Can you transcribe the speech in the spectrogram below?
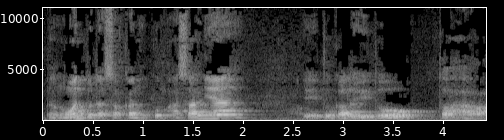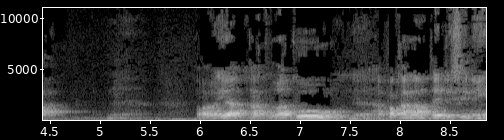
bangun berdasarkan hukum asalnya yaitu kalau itu tahara. Orang yang ragu-ragu apakah lantai di sini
